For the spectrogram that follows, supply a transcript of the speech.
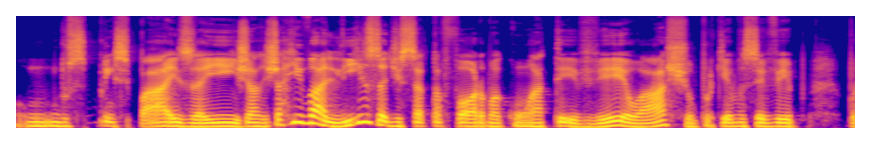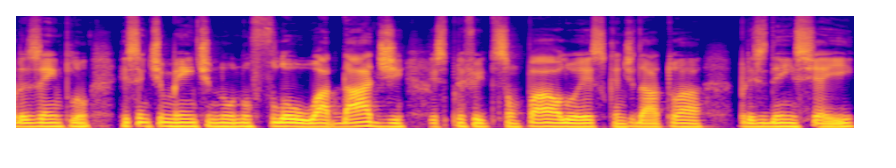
um dos principais aí, já, já rivaliza de certa forma com a TV, eu acho, porque você vê, por exemplo, recentemente no, no Flow, o Haddad, esse prefeito de São Paulo, esse candidato à presidência aí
